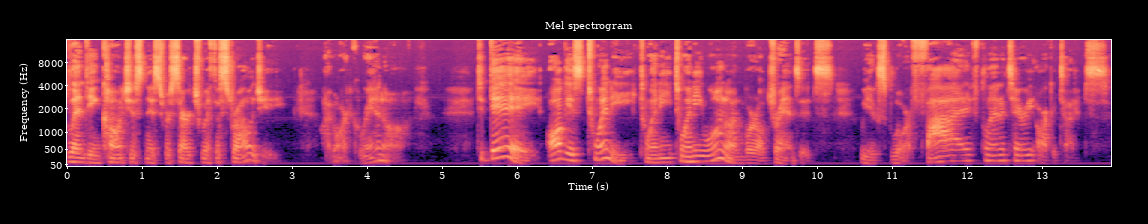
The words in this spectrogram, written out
blending consciousness research with astrology. I'm Art Granoff. Today, August 20, 2021, on World Transits, we explore five planetary archetypes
